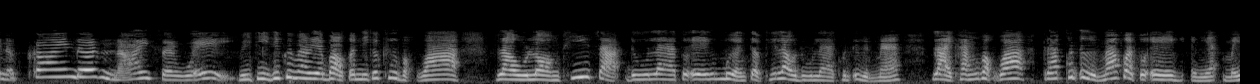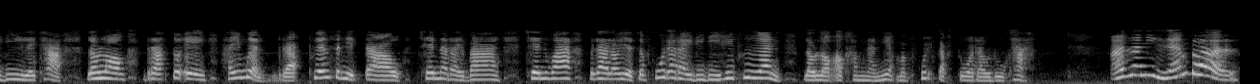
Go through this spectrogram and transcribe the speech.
in a kinder, nicer way. วิธีที่คุณมาเรียบอกตอนนี้ก็คือบอกว่า เราลองที่จะดูแลตัวเองเหมือนกับที่เราดูแลคนอื่นไหมหลายครั้งบอกว่ารักคนอื่นมากกว่าตัวเองอันเนี้ยไม่ดีเลยค่ะ เราลองรักตัวเองให้เหมือนรักเพื่อนสนิทเรา เช่นอะไรบ้าง เช่นว่าเวลาเราอยากจะพูดอะไรดี ๆ ให้เพื่อน เราลองเอาคำนั้นเนี่ยมาพูดกับตัวเราดูค่ะ As an example,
